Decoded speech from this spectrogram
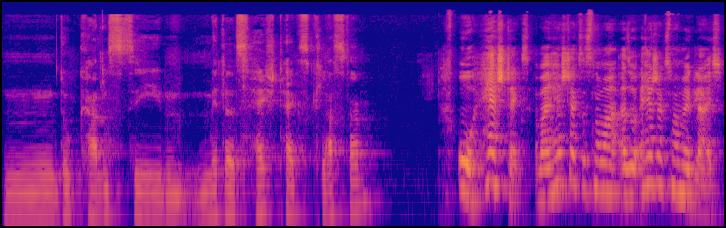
Hm, du kannst sie mittels Hashtags clustern. Oh, Hashtags. Aber Hashtags ist nochmal, also Hashtags machen wir gleich.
